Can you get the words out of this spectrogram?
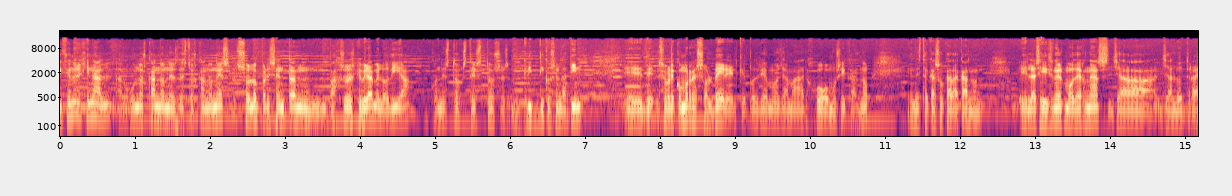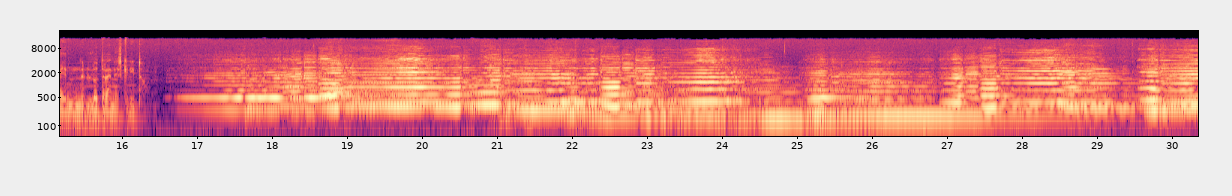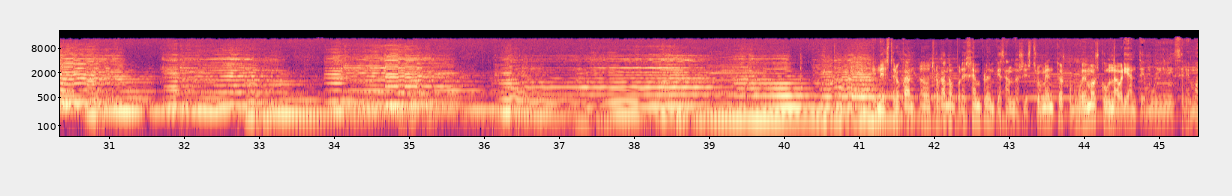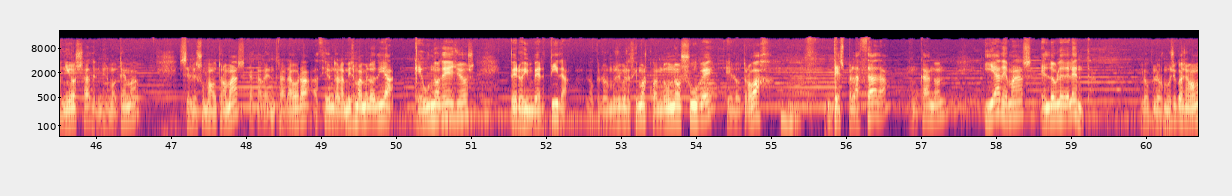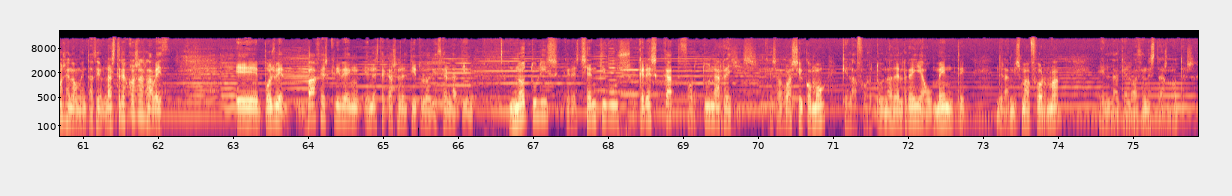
Edición original, algunos cánones de estos cánones solo presentan, solo escribir la melodía, con estos textos crípticos en latín, eh, sobre cómo resolver el que podríamos llamar juego musical, ¿no? en este caso cada canon. En las ediciones modernas ya, ya lo, traen, lo traen escrito. Otro canon, por ejemplo, empiezan dos instrumentos, como vemos, con una variante muy ceremoniosa del mismo tema. Se le suma otro más, que acaba de entrar ahora, haciendo la misma melodía que uno de ellos, pero invertida. Lo que los músicos decimos cuando uno sube, el otro baja. Desplazada en canon y además el doble de lenta, lo que los músicos llamamos en aumentación. Las tres cosas a la vez. Eh, pues bien, Bach escribe en este caso en el título, dice en latín, Notulis crescentibus crescat fortuna regis, que es algo así como que la fortuna del rey aumente de la misma forma en la que lo hacen estas notas.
